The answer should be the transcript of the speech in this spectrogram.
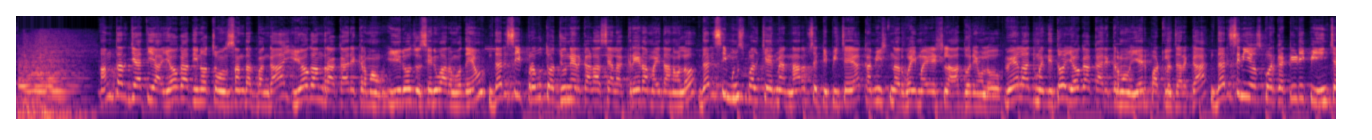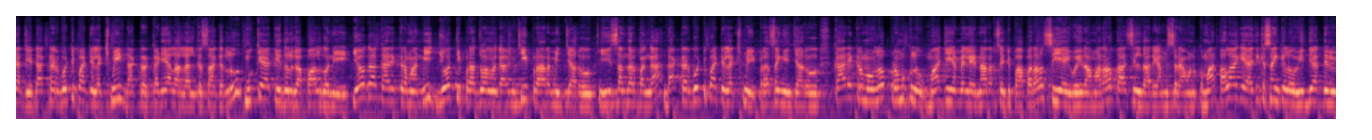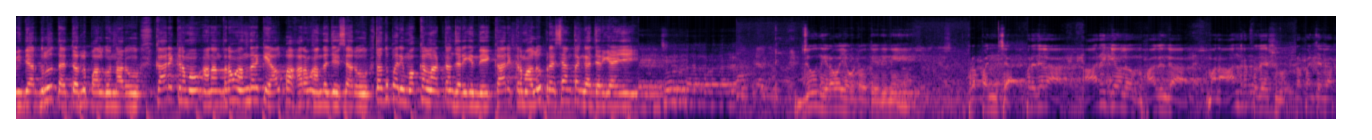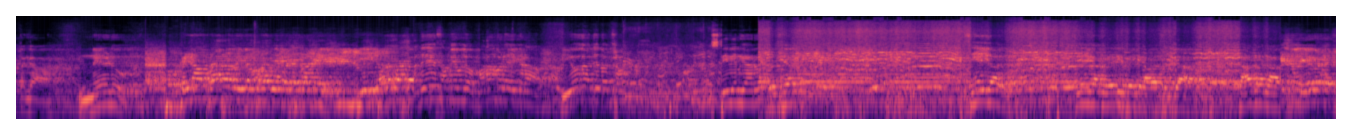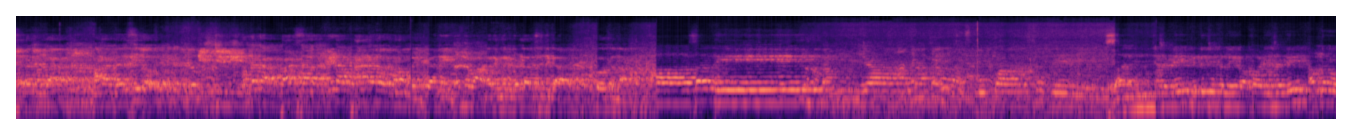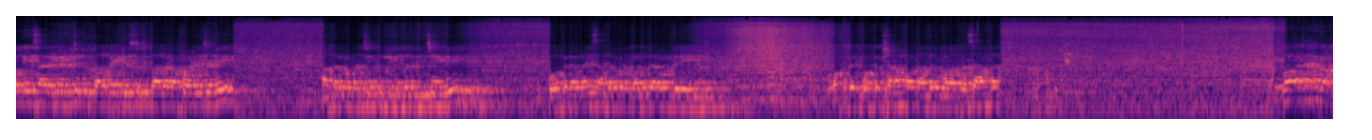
అంతర్జాతీయ యోగా దినోత్సవం సందర్భంగా యోగాంధ్ర కార్యక్రమం ఈ రోజు శనివారం ఉదయం దర్శి ప్రభుత్వ జూనియర్ కళాశాల క్రీడా మైదానంలో Darsi municipal chairman Narapasetti Pichaiah commissioner Y మహేష్ల ఆధ్వర్యంలో వేలాది మందితో యోగా కార్యక్రమం ఏర్పాట్లు జరగగా దర్శి నియోజకవర్గ TDP incharge doctor Gottipati Lakshmi doctor Kadiyala Lalitha సాగర్లు ముఖ్య అతిథులుగా పాల్గొని యోగా కార్యక్రమాన్ని జ్యోతి ప్రజ్వలన గావించి ప్రారంభించారు. ఈ సందర్భంగా డాక్టర్ గొట్టిపాటి లక్ష్మి ప్రసంగించారు. కార్యక్రమంలో ప్రముఖులు మాజీ MLA Narapasetti Paparao CI Y Ramarao tahsildar M Shravan Kumar అలాగే అధిక సంఖ్యలో విద్యార్థిని విద్యార్థులు తదితరులు పాల్గొన్నారు. కార్యక్రమం అనంతరం అందరికీ అల్పాహారం అందజేశారు. తదుపరి మొక్కలు నాటడం జరిగింది. కార్యక్రమాలు ప్రశాంతంగా జరిగాయి. జూన్ ఇరవై ఒకటో తేదీని ప్రపంచ ప్రజల ఆరోగ్యంలో భాగంగా మన ఆంధ్రప్రదేశ్ ప్రపంచవ్యాప్తంగా నేడు అదే సమయంలో మనం కూడా ఇక్కడ యోగా దినోత్సవం. స్టీవెన్ గారు. గారు. గారు వేదికపైకి రావాల్సిందిగా సాధారణంగా యోగా డే సందర్భంగా మన దర్శిలో ఉన్నత పాఠశాల క్రీడా ప్రాంగణంలో మనం మరి మీరు వెళ్ళాల్సిందిగా కోరుతున్నాను సంచండి రెండు చేతుల్ని రఫ్ ఆడించండి. అందరూ ఒకేసారి రెండు చేతులు తలపైకి తీసుకొచ్చి బాగా రఫ్ ఆడించండి. అందరూ కూడా చేతుల్ని కింద దించేయండి. ఓపెన్ రైస్ అందరూ కూడా కళ్ళు తెరవండి. ఒక్క ఒక్క క్షణం పాటు అందరూ కూడా ప్రశాంత ఒక చక్రం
